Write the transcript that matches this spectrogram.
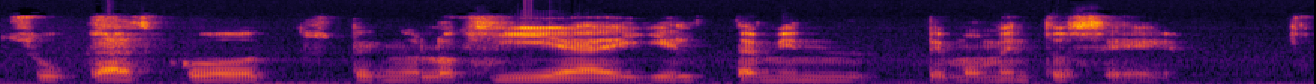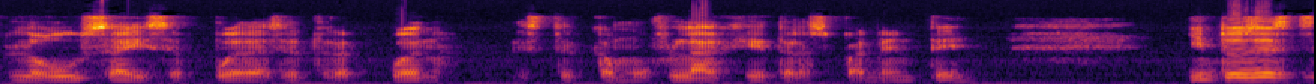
su casco, su tecnología, y él también de momento se lo usa y se puede hacer, bueno, este camuflaje transparente y entonces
